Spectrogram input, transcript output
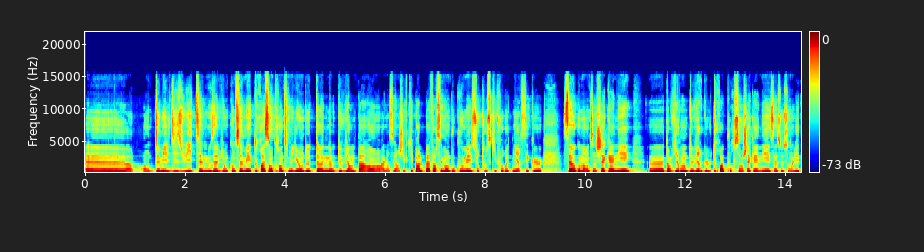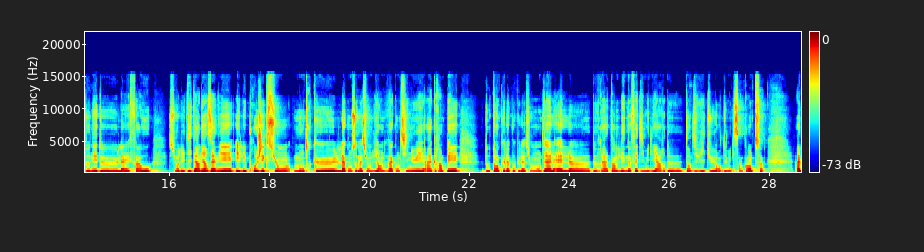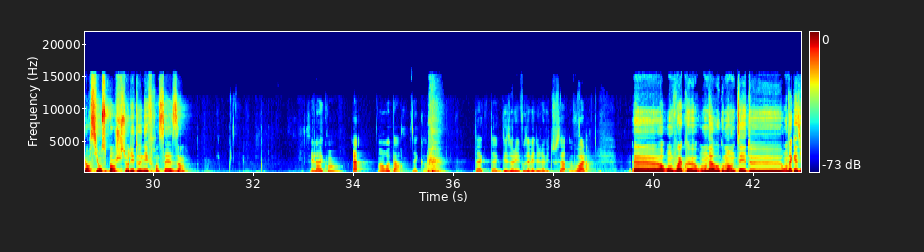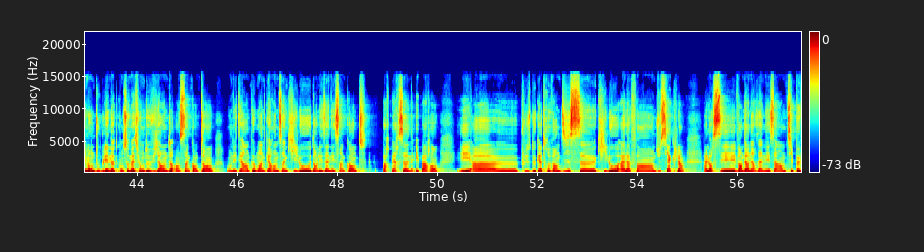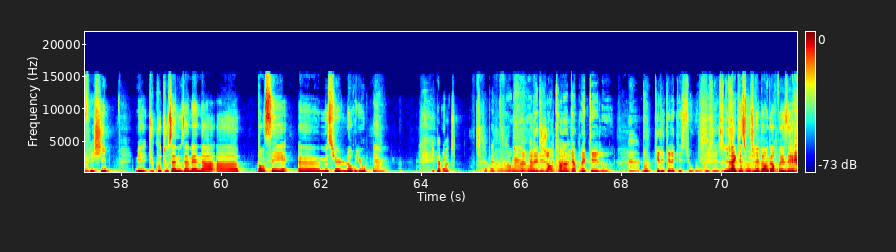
Euh, en 2018, nous avions consommé 330 millions de tonnes de viande par an. Alors c'est un chiffre qui ne parle pas forcément beaucoup, mais surtout ce qu'il faut retenir, c'est que ça augmente chaque année euh, d'environ 2,3% chaque année. Et ça, ce sont les données de la FAO sur les dix dernières années. Et les projections montrent que la consommation de viande va continuer à grimper. D'autant que la population mondiale, elle, euh, devrait atteindre les 9 à 10 milliards d'individus en 2050. Alors si on se penche sur les données françaises. C'est là qu'on... Ah, on repart, d'accord. tac, tac, désolé, vous avez déjà vu tout ça. Voilà. Euh, on voit qu'on a augmenté de, on a quasiment doublé notre consommation de viande en 50 ans. On était à un peu moins de 45 kilos dans les années 50 par personne et par an, et à euh, plus de 90 euh, kilos à la fin du siècle. Alors ces 20 dernières années, ça a un petit peu fléchi, mais du coup tout ça nous amène à, penser, euh, Monsieur Loriou. Il papote. On, est déjà en train d'interpréter le. Donc, quelle était la question que vous me posiez? La question, je ne l'ai pas encore posée.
